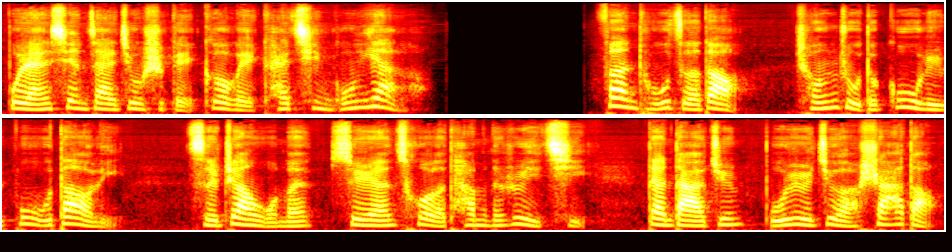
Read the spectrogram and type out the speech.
不然现在就是给各位开庆功宴了。”范图则道：“城主的顾虑不无道理。此战我们虽然挫了他们的锐气，但大军不日就要杀到，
